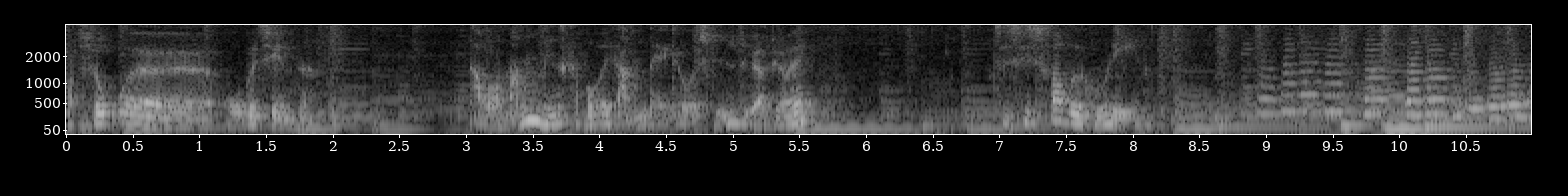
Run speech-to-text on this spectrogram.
og to øh, brobetjente. Der var mange mennesker på i gamle dage. Det var skide dyrt, jo, ikke? Til sidst var vi kun én. thank you.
